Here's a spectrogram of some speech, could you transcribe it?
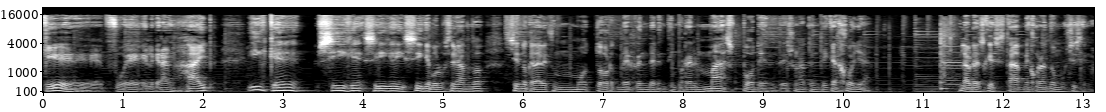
que fue el gran hype y que sigue, sigue y sigue evolucionando, siendo cada vez un motor de render en tiempo real más potente. Es una auténtica joya. La verdad es que se está mejorando muchísimo.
